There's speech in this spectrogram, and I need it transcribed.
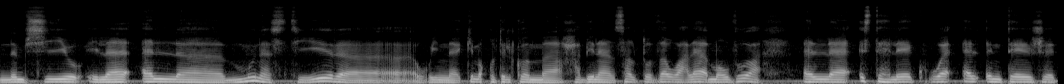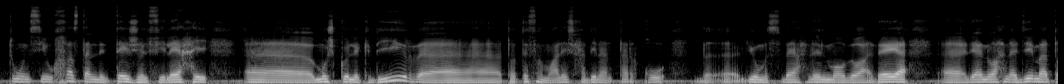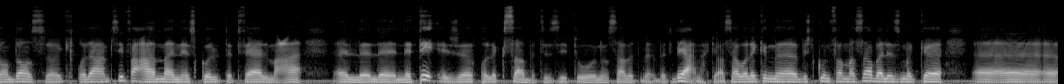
نمشي إلى المنستير آه، وين كما قلت لكم حبينا نسلطوا الضوء على موضوع الاستهلاك والإنتاج التونسي وخاصة الإنتاج الفلاحي. آه، مشكل كبير. آه، تفهموا علاش حبينا نطرقوا اليوم الصباح للموضوع هذايا. آه، لأنه إحنا ديما tendance que بصفة عامة الناس الكل تتفاعل مع النتائج. يقول لك صابت الزيتون وصابت بالطبيعه نحكي صابه ولكن باش تكون فما صابة لازمك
